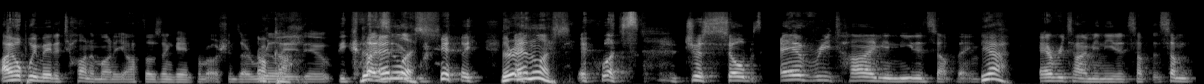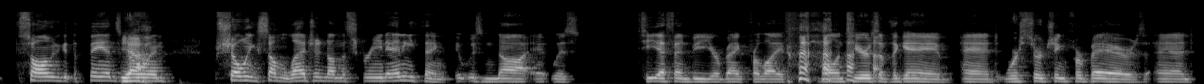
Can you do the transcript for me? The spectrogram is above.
I hope we made a ton of money off those in-game promotions. I oh, really Oh, do because it endless. really, They're it- endless. It was just so every time you needed something, Yeah. every time you needed something, some song to get the fans Yeah. going, showing some legend on the screen, anything. It was not. It was TFNB, your bank for life, volunteers of the game, and we're searching for bears. And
